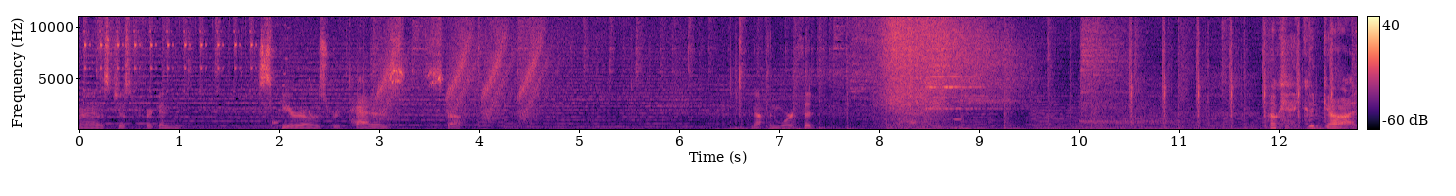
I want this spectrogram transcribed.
Nah, it's just freaking Spearow's, Rattatas stuff. Nothing worth it. Okay, good god.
